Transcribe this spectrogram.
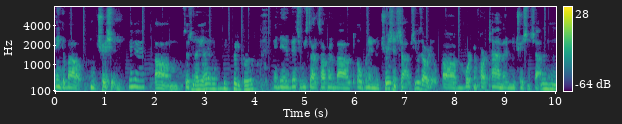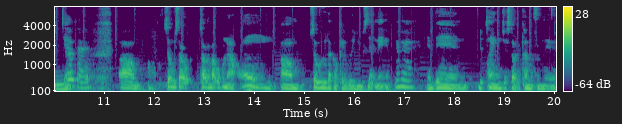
think about nutrition. Mm-hmm. Um, so she's like, yeah, that'd be pretty cool. And then eventually we started talking about opening a nutrition shop. She was already um, working part time at a nutrition shop in Mhm. Tampa. Okay. Um, so we started talking about opening our own. Um, so we were like, okay, we'll use that name. Mm-hmm. And then the planning just started coming from there.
